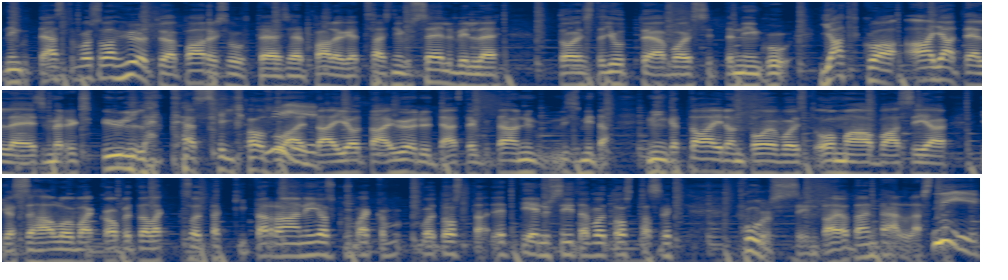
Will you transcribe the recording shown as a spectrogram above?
Niinku tästä voisi olla hyötyä parisuhteeseen paljon, että saisi niinku selville toisesta juttuja voisi sitten niinku jatkoa ajatellen esimerkiksi yllättää se jollain Niin. tai jotain hyödyntää sitä, kun tää on niinku, siis mitä, minkä taidon toivoisit omaavasi ja jos sä haluaa vaikka opetella soittaa kitaraa, niin joskus vaikka voit ostaa, et tiennyt siitä, voit ostaa sille kurssin tai jotain tällaista. Niin,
